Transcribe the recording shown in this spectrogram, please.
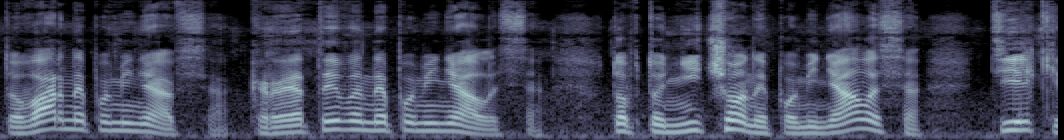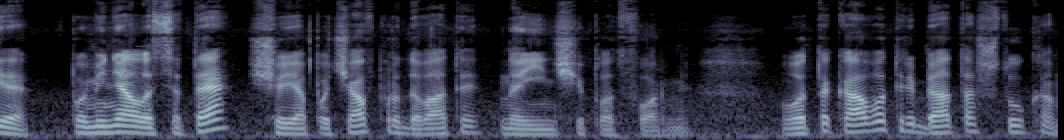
Товар не помінявся, креативи не помінялися. Тобто нічого не помінялося, тільки помінялося те, що я почав продавати на іншій платформі. От така от, ребята, штука.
